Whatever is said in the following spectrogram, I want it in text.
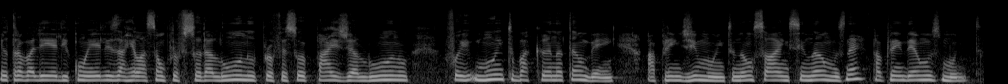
Eu trabalhei ali com eles a relação professor-aluno, professor-pais de aluno. Foi muito bacana também. Aprendi muito, não só ensinamos, né? Aprendemos muito.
